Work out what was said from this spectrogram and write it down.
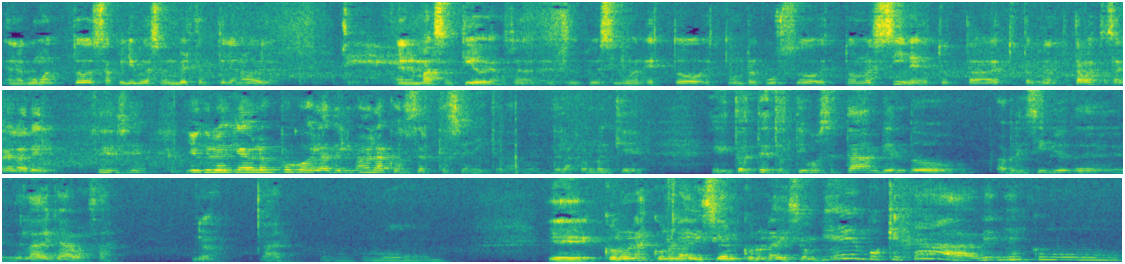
en, en algún momento esa película se convierte en telenovela. En el más sentido, digamos. O sea, tú decís, bueno, esto, esto es un recurso, esto no es cine, esto está, esto está, está puesto a sacar la tele. Sí, sí. Yo creo que habla un poco de la telenovela concertacionista también, de la forma en que estos, estos tipos se estaban viendo a principios de, de la década pasada. Ya. Claro, como, como, eh, con una con una visión con una visión bien bosquejada, bien, bien como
